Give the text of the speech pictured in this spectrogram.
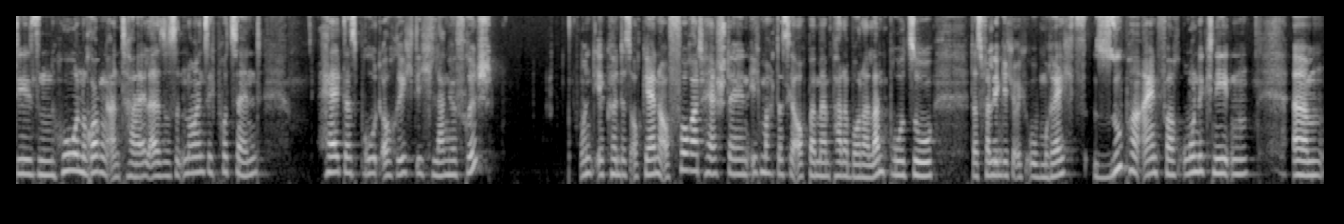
diesen hohen Roggenanteil, also es sind 90 Prozent, hält das Brot auch richtig lange frisch. Und ihr könnt es auch gerne auf Vorrat herstellen. Ich mache das ja auch bei meinem Paderborner Landbrot so. Das verlinke ich euch oben rechts. Super einfach, ohne Kneten. Ähm,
